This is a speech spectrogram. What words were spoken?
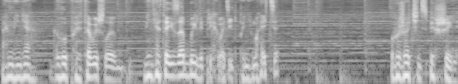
А меня, глупо это вышло, меня-то и забыли прихватить, понимаете? Уж очень спешили.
